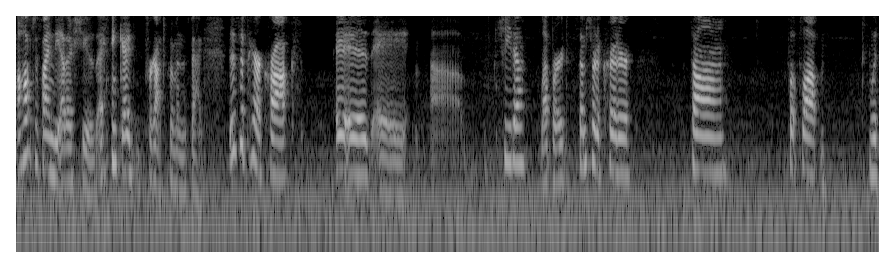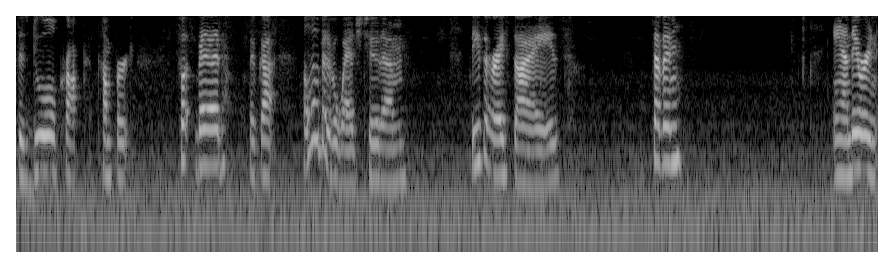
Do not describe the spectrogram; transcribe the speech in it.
I'll have to find the other shoes. I think I forgot to put them in this bag. This is a pair of Crocs. It is a uh, cheetah leopard, some sort of critter, thong, flip-flop with this dual croc comfort footbed. They've got a little bit of a wedge to them. These are a size seven and they were in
